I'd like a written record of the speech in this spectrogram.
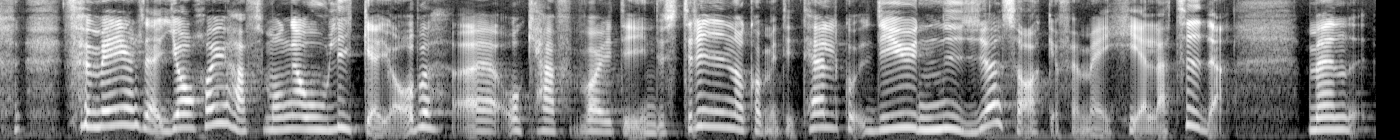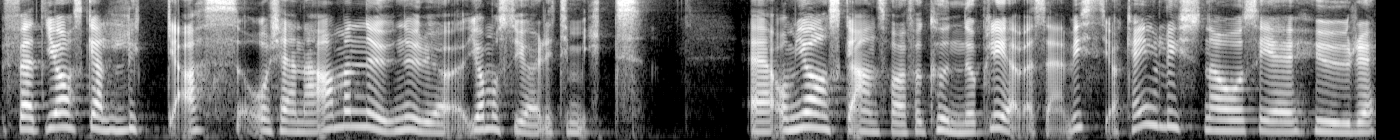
för mig är det så här, jag har ju haft många olika jobb eh, och haft, varit i industrin och kommit till telco. Det är ju nya saker för mig hela tiden. Men för att jag ska lyckas och känna att nu, nu jag, jag måste göra det till mitt. Eh, om jag ska ansvara för kundupplevelsen, visst jag kan ju lyssna och se hur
